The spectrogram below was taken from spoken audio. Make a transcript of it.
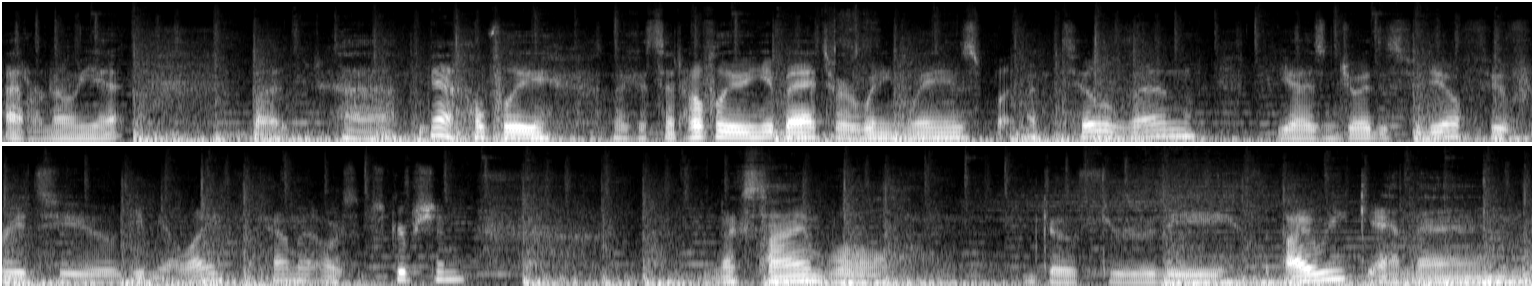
I don't know yet, but uh, yeah. Hopefully, like I said, hopefully we can get back to our winning ways. But until then you guys enjoyed this video, feel free to give me a like, comment, or subscription. Next time, we'll go through the, the bye week and then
